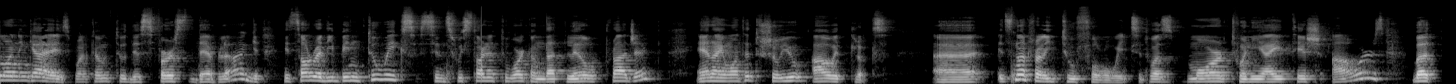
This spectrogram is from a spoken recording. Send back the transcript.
morning guys, welcome to this first devlog. It's already been two weeks since we started to work on that little project and I wanted to show you how it looks. Uh, it's not really two full weeks, it was more 28-ish hours, but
